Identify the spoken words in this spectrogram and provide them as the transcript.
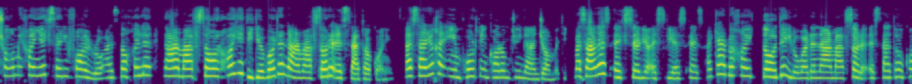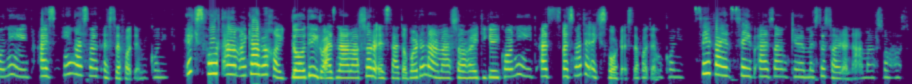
شما می‌خواین یک سری فایل رو از داخل نرم افزارهای دیگه وارد نرم افزار Stata کنید. از طریق import این کار رو می‌تونید انجام بدید. مثلا از Excel یا SPSS اگر بخواید داده ای رو وارد نرم افزار Stata کنید از این قسمت استفاده می‌کنید. export هم اگر بخواید داده ای رو از نرم افزار Stata وارد نرم افزارهای دیگه ای کنید از قسمت export استفاده می‌کنید. سیو و سیو ازم که مثل سایر نرم افزار هست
